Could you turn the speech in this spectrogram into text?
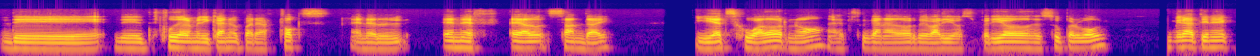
de, de fútbol americano para Fox en el NFL Sunday y ex jugador, ¿no? Ex ganador de varios periodos de Super Bowl. Mira, tiene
